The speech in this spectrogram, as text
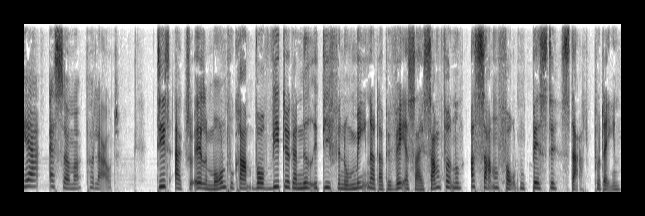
her er Sommer på Loud. Dit aktuelle morgenprogram, hvor vi dykker ned i de fænomener, der bevæger sig i samfundet, og sammen får den bedste start på dagen.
